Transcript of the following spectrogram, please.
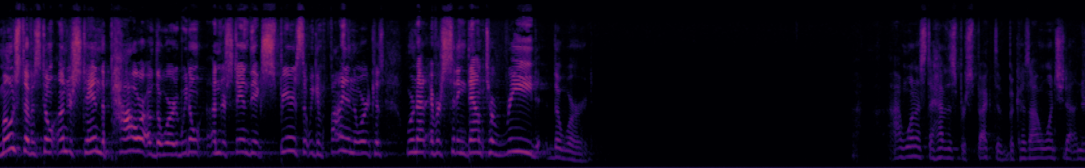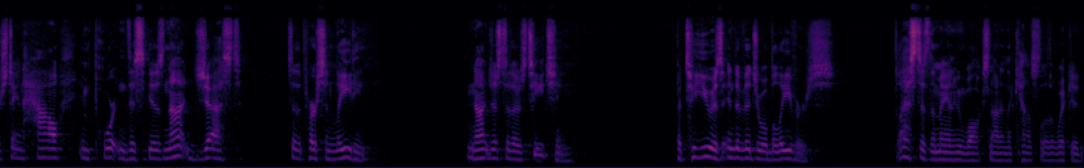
Most of us don't understand the power of the word. We don't understand the experience that we can find in the word because we're not ever sitting down to read the word. I want us to have this perspective because I want you to understand how important this is, not just to the person leading, not just to those teaching, but to you as individual believers. Blessed is the man who walks not in the counsel of the wicked,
